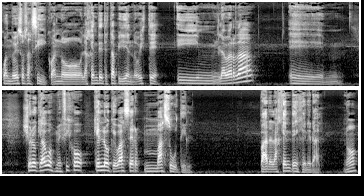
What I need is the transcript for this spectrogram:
cuando eso es así, cuando la gente te está pidiendo, viste? Y mm, la verdad, eh, yo lo que hago es me fijo qué es lo que va a ser más útil para la gente en general, ¿no?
